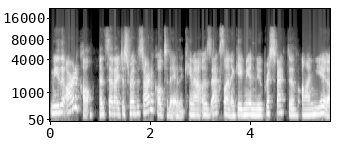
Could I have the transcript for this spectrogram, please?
me the article and said, I just read this article today that came out. It was excellent. It gave me a new perspective on you.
